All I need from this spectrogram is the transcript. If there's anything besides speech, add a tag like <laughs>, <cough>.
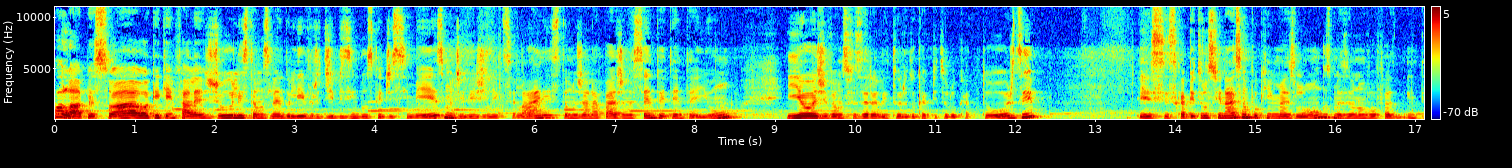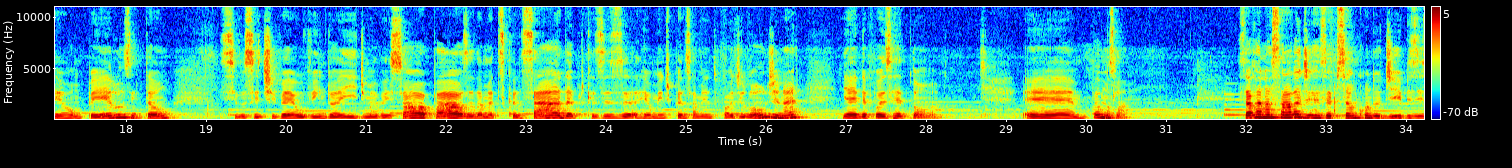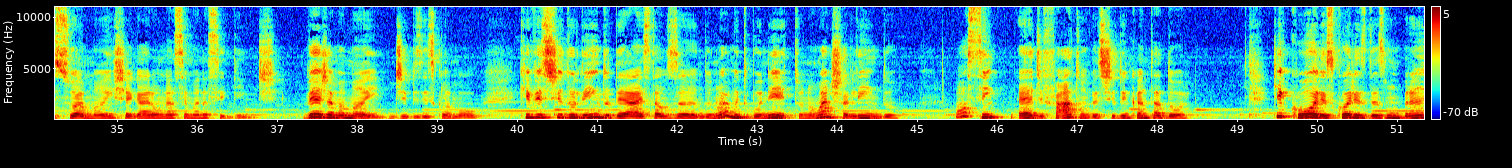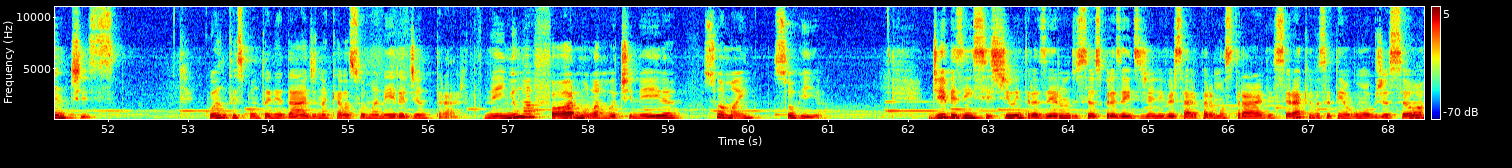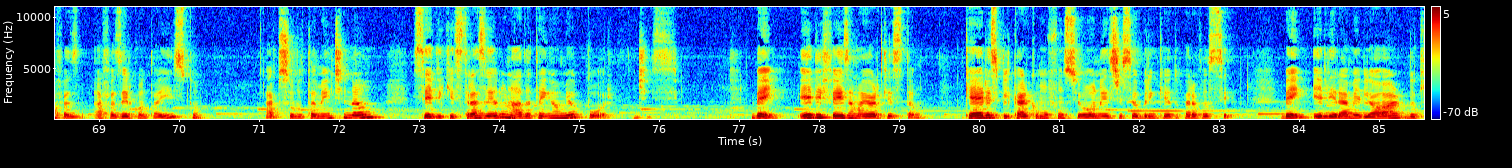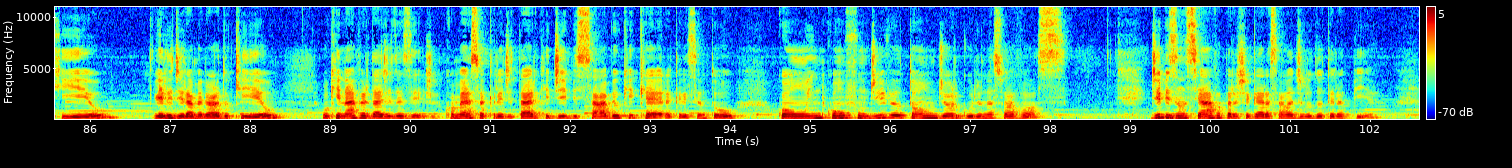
Olá pessoal, aqui quem fala é Júlia. Estamos lendo o livro Dibs em Busca de Si Mesmo, de Virginia Xeline. Estamos já na página 181 e hoje vamos fazer a leitura do capítulo 14. Esses capítulos finais são um pouquinho mais longos, mas eu não vou interrompê-los, então se você estiver ouvindo aí de uma vez só, pausa, dá uma descansada, porque às vezes realmente o pensamento pode ir longe, né? E aí depois retoma. É, vamos lá. Estava na sala de recepção quando Dibs e sua mãe chegaram na semana seguinte. Veja, mamãe, Dibs exclamou. Que vestido lindo Dea está usando. Não é muito bonito? Não acha lindo? Oh, sim, é de fato um vestido encantador. Que cores, cores deslumbrantes! Quanta espontaneidade naquela sua maneira de entrar nenhuma fórmula rotineira, sua mãe sorria. Dibs insistiu em trazer um de seus presentes de aniversário para mostrar-lhe. Será que você tem alguma objeção a, faz a fazer quanto a isto? Absolutamente não. Se ele quis trazê-lo, nada tenho a me opor, disse. Bem, ele fez a maior questão. Quero explicar como funciona este seu brinquedo para você. Bem, ele irá melhor do que eu ele dirá melhor do que eu o que na verdade deseja. Começo a acreditar que Dib sabe o que quer, acrescentou com um inconfundível tom de orgulho na sua voz. Dibs ansiava para chegar à sala de ludoterapia.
